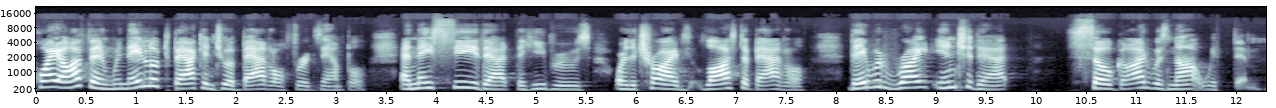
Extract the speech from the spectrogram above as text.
Quite often, when they looked back into a battle, for example, and they see that the Hebrews or the tribes lost a battle, they would write into that, so God was not with them.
